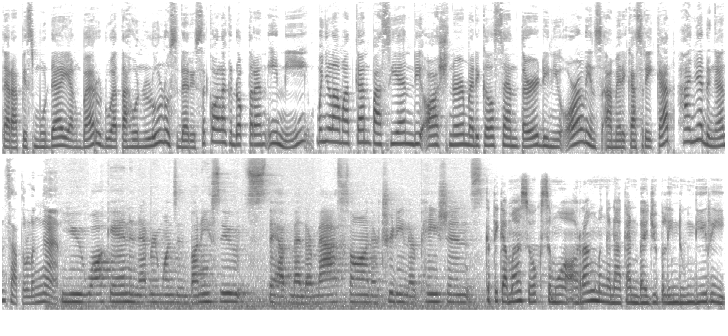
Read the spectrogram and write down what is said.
Terapis muda yang baru dua tahun lulus dari sekolah kedokteran ini menyelamatkan pasien di Ochsner Medical Center di New Orleans, Amerika Serikat hanya dengan satu lengan. You walk in and everyone's in bunny suits. They have men their masks on. They're treating their patients. Ketika masuk, semua orang mengenakan baju pelindung diri.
